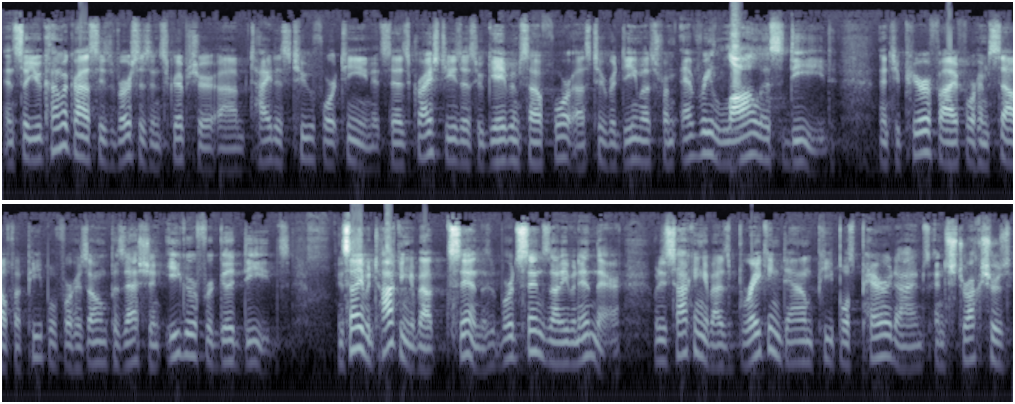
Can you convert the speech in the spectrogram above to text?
And so you come across these verses in Scripture, um, Titus 2.14. It says, Christ Jesus, who gave himself for us to redeem us from every lawless deed and to purify for himself a people for his own possession, eager for good deeds. He's not even talking about sin. The word sin's not even in there. What he's talking about is breaking down people's paradigms and structures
